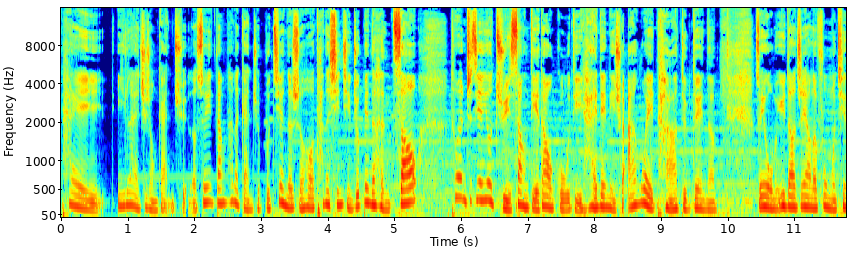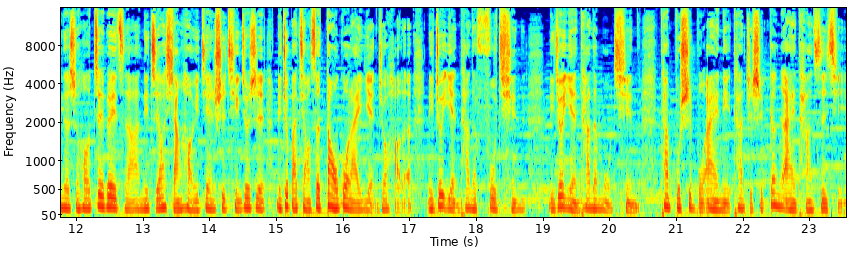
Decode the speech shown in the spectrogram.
太。依赖这种感觉了，所以当他的感觉不见的时候，他的心情就变得很糟，突然之间又沮丧，跌到谷底，还得你去安慰他，对不对呢？所以我们遇到这样的父母亲的时候，这辈子啊，你只要想好一件事情，就是你就把角色倒过来演就好了，你就演他的父亲，你就演他的母亲，他不是不爱你，他只是更爱他自己。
